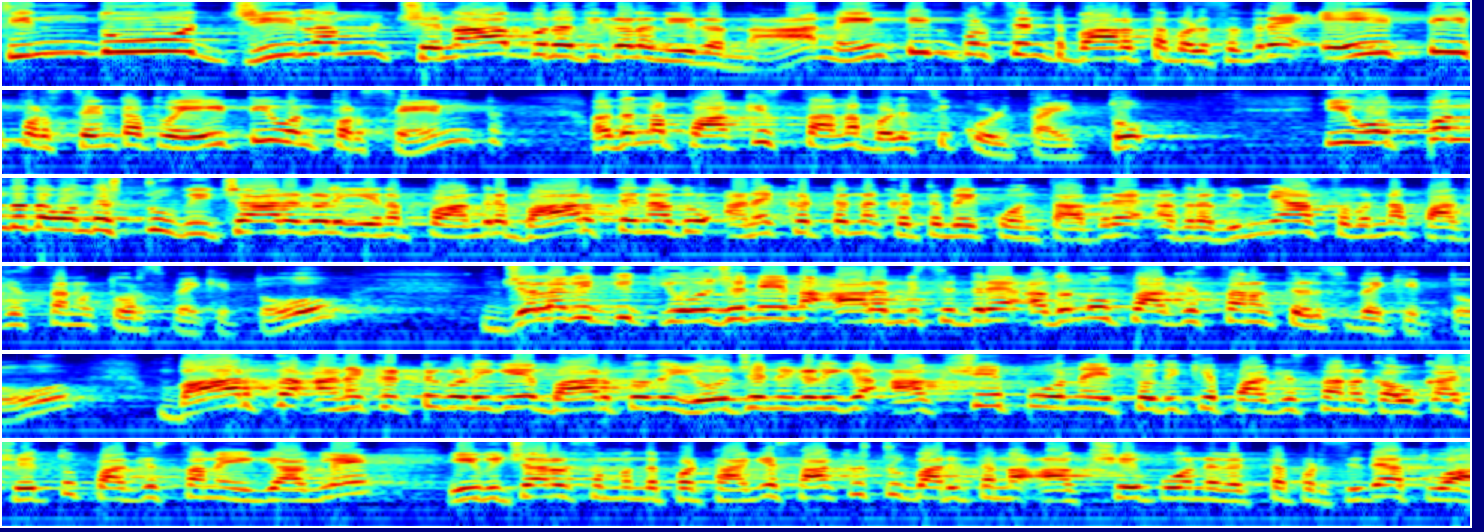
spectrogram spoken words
ಸಿಂಧೂ ಜೀಲಂ ಚೆನಾಬ್ ನದಿಗಳ ನೀರನ್ನ ನೈನ್ಟೀನ್ ಪರ್ಸೆಂಟ್ ಭಾರತ ಬಳಸಿದ್ರೆ ಏಯ್ಟಿ ಪರ್ಸೆಂಟ್ ಅಥವಾ ಏಯ್ಟಿ ಒನ್ ಪರ್ಸೆಂಟ್ ಅದನ್ನ ಪಾಕಿಸ್ತಾನ ಬಳಸಿಕೊಳ್ತಾ ಇತ್ತು. ಈ ಒಪ್ಪಂದದ ಒಂದಷ್ಟು ವಿಚಾರಗಳು ಏನಪ್ಪಾ ಅಂದ್ರೆ, ಭಾರತ ಏನಾದರೂ ಅಣೆಕಟ್ಟನ್ನ ಕಟ್ಟಬೇಕು ಅಂತಾದ್ರೆ ಅದರ ವಿನ್ಯಾಸವನ್ನ ಪಾಕಿಸ್ತಾನಕ್ಕೆ ತೋರಿಸಬೇಕಿತ್ತು. ಜಲವಿದ್ಯುತ್ ಯೋಜನೆಯನ್ನು ಆರಂಭಿಸಿದ್ರೆ ಅದನ್ನು ಪಾಕಿಸ್ತಾನಕ್ಕೆ ತಿಳಿಸಬೇಕಿತ್ತು. ಭಾರತ ಅಣೆಕಟ್ಟುಗಳಿಗೆ, ಭಾರತದ ಯೋಜನೆಗಳಿಗೆ ಆಕ್ಷೇಪವನ್ನು ಎತ್ತೋದಕ್ಕೆ ಪಾಕಿಸ್ತಾನಕ್ಕೆ ಅವಕಾಶ ಇತ್ತು. ಪಾಕಿಸ್ತಾನ ಈಗಾಗಲೇ ಈ ವಿಚಾರಕ್ಕೆ ಸಂಬಂಧಪಟ್ಟ ಹಾಗೆ ಸಾಕಷ್ಟು ಬಾರಿ ತನ್ನ ಆಕ್ಷೇಪವನ್ನು ವ್ಯಕ್ತಪಡಿಸಿದೆ ಅಥವಾ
